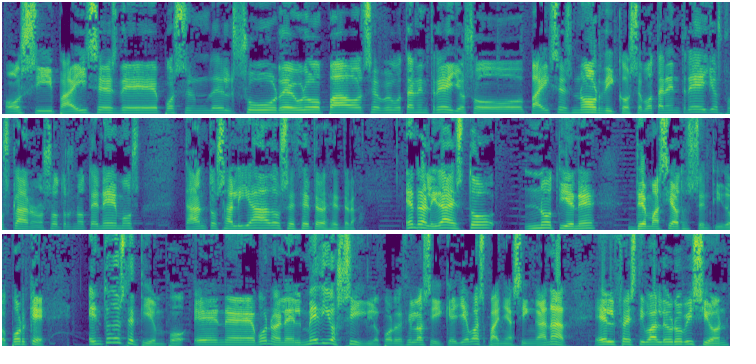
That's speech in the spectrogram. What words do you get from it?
O si países de, pues, del sur de Europa o se votan entre ellos, o países nórdicos se votan entre ellos, pues claro, nosotros no tenemos tantos aliados, etcétera, etcétera. En realidad esto no tiene demasiado sentido. ¿Por qué? En todo este tiempo, en eh, bueno, en el medio siglo, por decirlo así, que lleva España sin ganar el Festival de Eurovisión,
